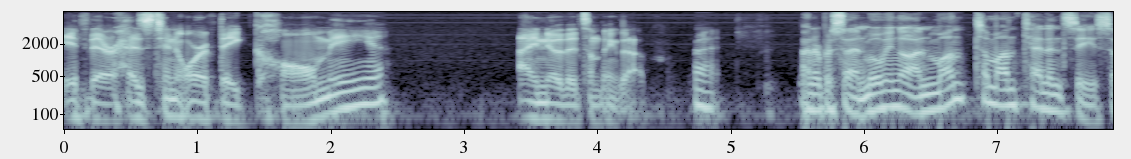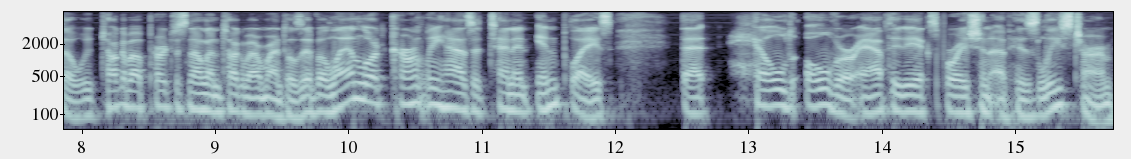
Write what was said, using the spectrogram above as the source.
if they're hesitant or if they call me, I know that something's up. Right. 100%. Moving on, month to month tenancy. So we talk about purchase, now I'm going to talk about rentals. If a landlord currently has a tenant in place that held over after the expiration of his lease term,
